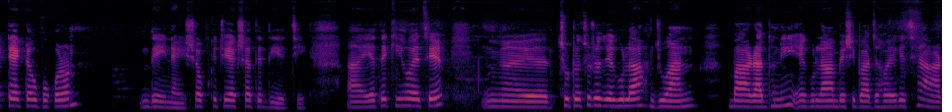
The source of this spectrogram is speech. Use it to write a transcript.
একটা একটা উপকরণ দেই নাই সব কিছু একসাথে দিয়েছি। এতে কি হয়েছে ছোটো ছোটো যেগুলা জোয়ান বা রাঁধুনি, এগুলা বেশি বাজা হয়ে গেছে আর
